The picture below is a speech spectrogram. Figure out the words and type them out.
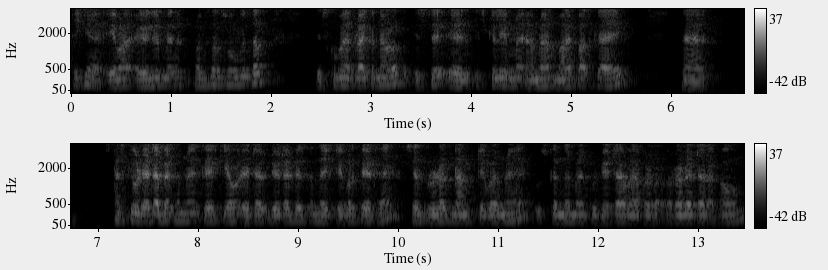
ठीक है? ये हमारे एग्रीगेट मेथड फ़ंक्शन होंगे सब। इसको मैं अप्लाई करने वाला तो इससे इसके लिए मैं, हमारे पास क्या है? एसक्यूएल डेटाबेस हमने क्रिएट किया हुआ डेटा डेटाबेस के अंदर एक टेबल क्रिएट है। सेल प्रोडक्ट नाम टेबल में है, उसके अंदर मैं कोई डेटा यहाँ पर रा डेटा रखा हूँ,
